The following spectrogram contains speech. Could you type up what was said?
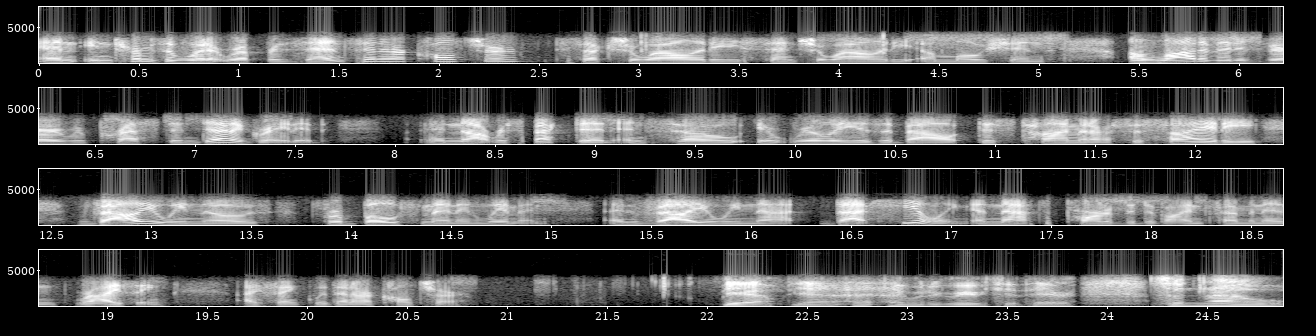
And in terms of what it represents in our culture sexuality, sensuality, emotions a lot of it is very repressed and denigrated and not respected. And so it really is about this time in our society valuing those for both men and women and valuing that that healing. And that's part of the divine feminine rising i think within our culture. Yeah yeah i, I would agree with you there. So now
